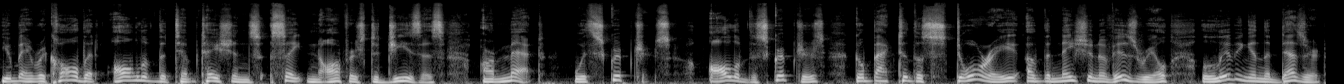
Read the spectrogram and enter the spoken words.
you may recall that all of the temptations Satan offers to Jesus are met with scriptures. All of the scriptures go back to the story of the nation of Israel living in the desert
